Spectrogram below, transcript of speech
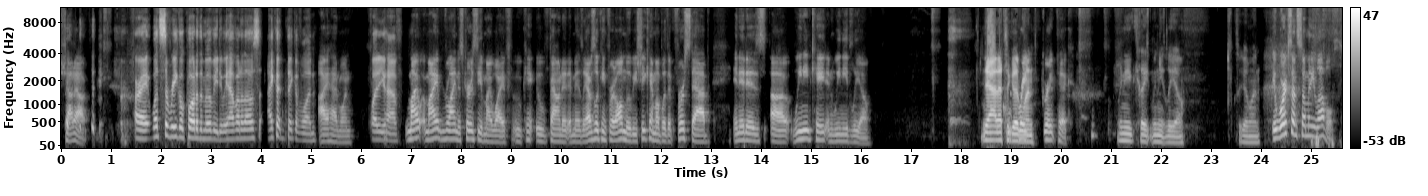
Shout out. All right, what's the regal quote of the movie? Do we have one of those? I couldn't think of one. I had one. What do you have? My my line is courtesy of my wife, who came, who found it. Admittedly, I was looking for it all movie. She came up with it first stab, and it is uh, "We need Kate and we need Leo." Yeah, that's a good Great- one. Great pick. We need Kate. We need Leo. It's a good one. It works on so many levels.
